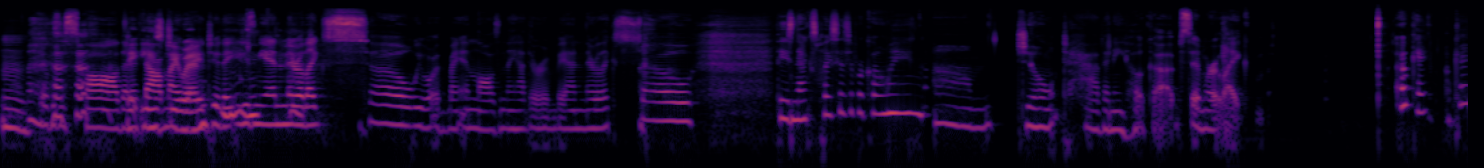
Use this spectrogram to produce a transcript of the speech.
There was a spa that They I found eased my way in. to. They eased me in, and they were like, "So." We went with my in-laws, and they had their own van, and they were like, "So." These next places that we're going um, don't have any hookups, and we're like, "Okay, Okay.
